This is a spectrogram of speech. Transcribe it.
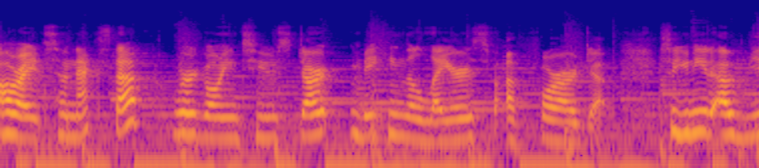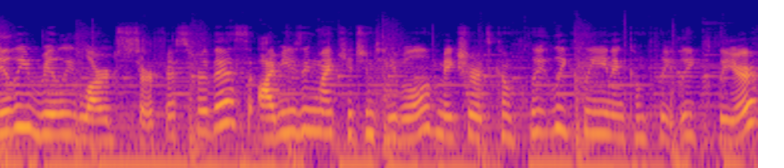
All right, so next up, we're going to start making the layers for our dough. So you need a really, really large surface for this. I'm using my kitchen table, make sure it's completely clean and completely clear.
